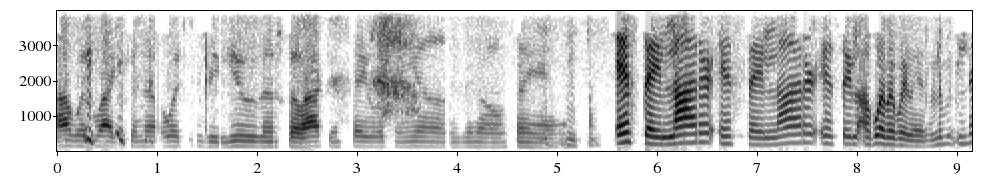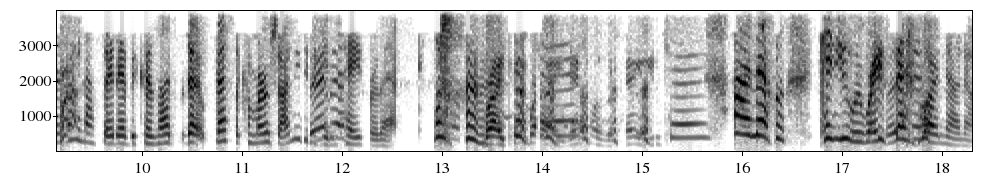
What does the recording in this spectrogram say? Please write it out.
I would like to know what you be using so I can stay looking young. You know what I'm saying? Estee Lauder, Estee Lauder, Estee Lauder. Wait, wait, wait, wait. Let me, let me not say that because I that, that's a commercial. I need to be getting paid for that. Right, right. That was a hey, you I know. Can you erase that Listen. part? No, no.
